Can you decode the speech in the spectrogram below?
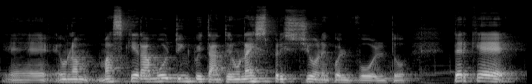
eh, è una maschera molto inquietante non ha espressione quel volto perché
